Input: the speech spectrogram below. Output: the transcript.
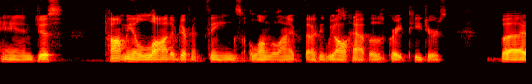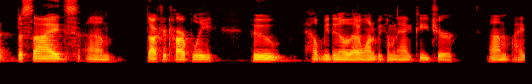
and just taught me a lot of different things along the life that I think we all have those great teachers. But besides um, Dr. Tarpley, who helped me to know that I want to become an ag teacher, um, I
